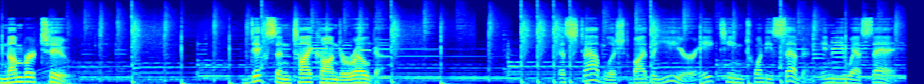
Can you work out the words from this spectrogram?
Number 2. Dixon Ticonderoga. Established by the year 1827 in USA.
